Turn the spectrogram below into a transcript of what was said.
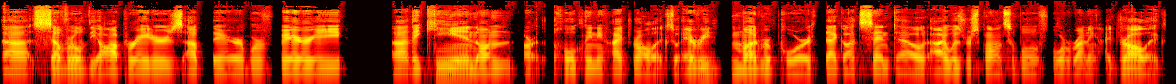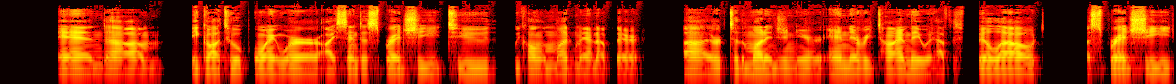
uh, several of the operators up there were very, uh, they key in on our hole cleaning hydraulics. So every mud report that got sent out, I was responsible for running hydraulics. And um, it got to a point where I sent a spreadsheet to, we call him Mudman up there, uh, or to the mud engineer. And every time they would have to fill out a spreadsheet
